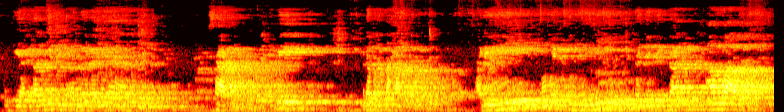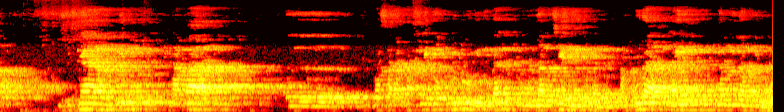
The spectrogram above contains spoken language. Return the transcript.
kegiatan ini anggarannya besar tapi kita bertahap hari ini momentum ini kita jadikan awal. Khususnya mungkin kenapa eh, masyarakat Lego dulu gitu kan mengalusin gitu kan Ampura lain undang-undang juga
